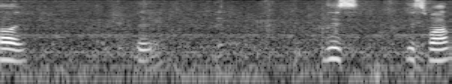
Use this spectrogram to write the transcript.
Hi. Eh, This this one.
